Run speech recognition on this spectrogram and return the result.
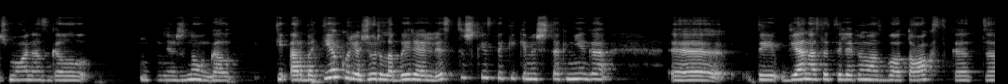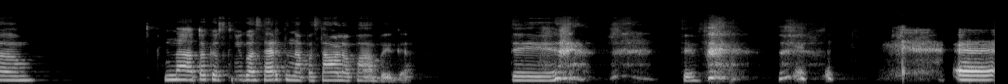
žmonės gal, nežinau, gal arba tie, kurie žiūri labai realistiškai, sakykime, šitą knygą, e, tai vienas atsiliepimas buvo toks, kad, na, tokios knygos artina pasaulio pabaigą. Tai taip. E,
